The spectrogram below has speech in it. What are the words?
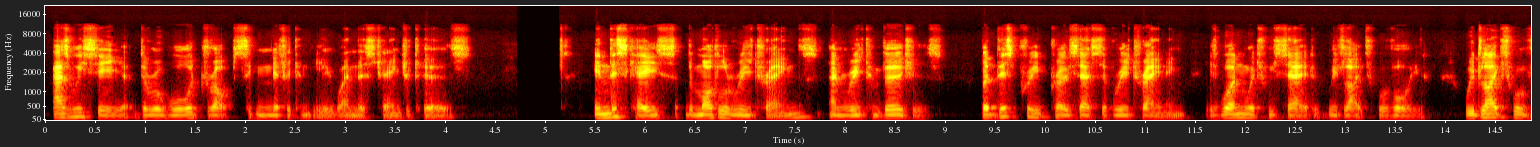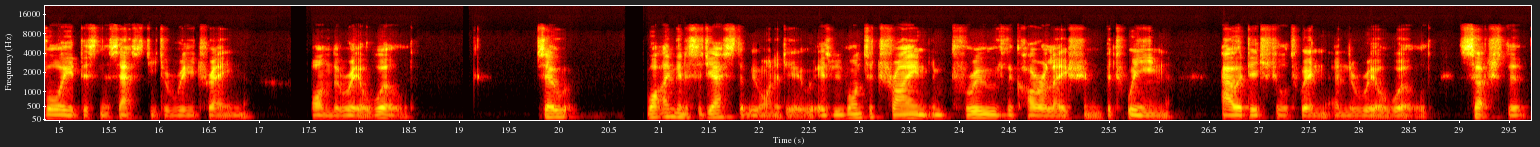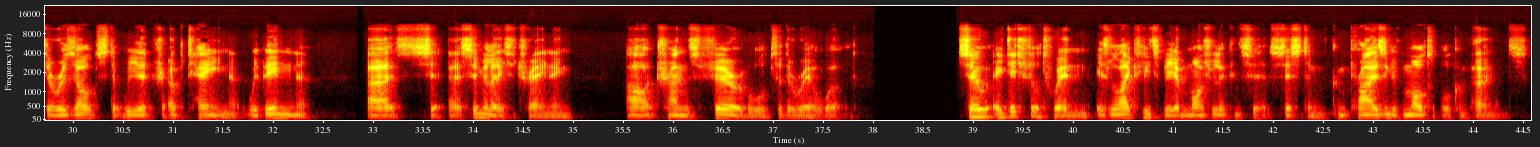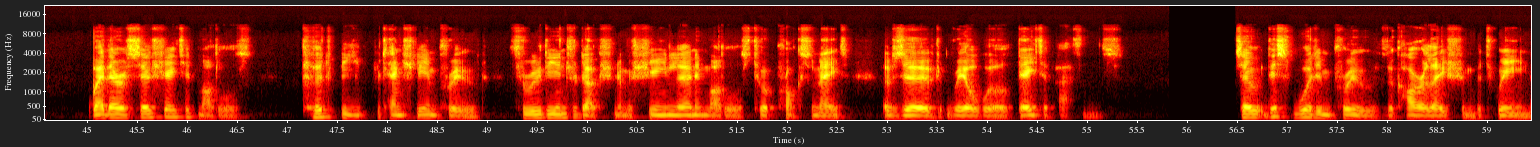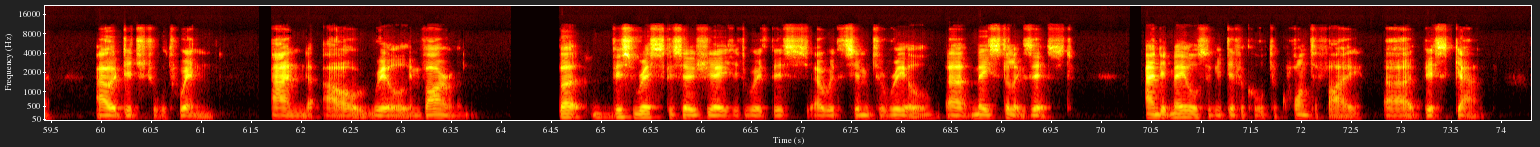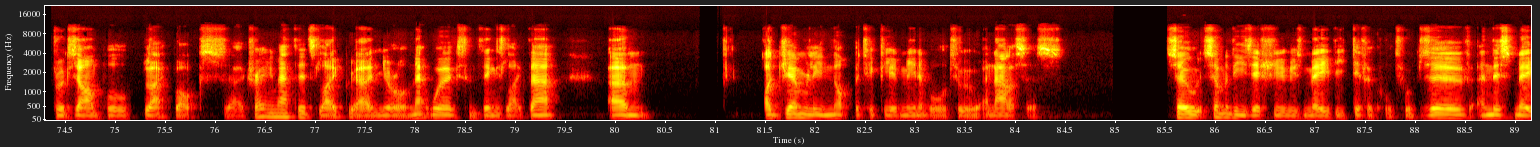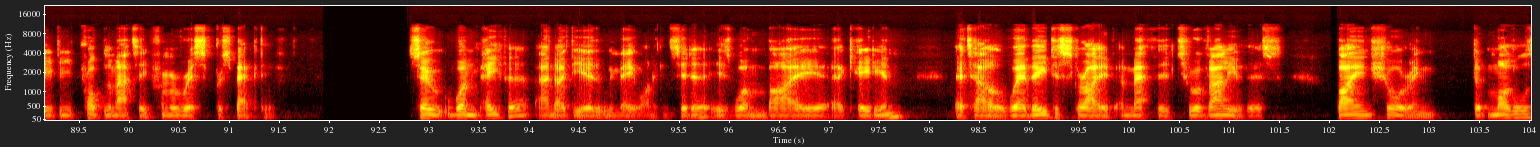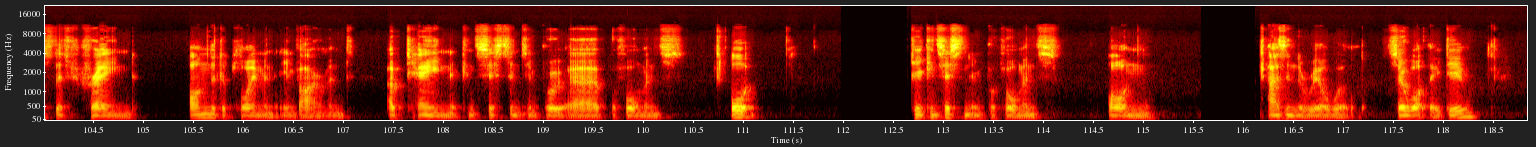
As we see, the reward drops significantly when this change occurs. In this case, the model retrains and reconverges, but this pre-process of retraining is one which we said we'd like to avoid. We'd like to avoid this necessity to retrain on the real world. So what I'm going to suggest that we want to do is we want to try and improve the correlation between our digital twin and the real world, such that the results that we obtain within uh, si uh, simulator training are transferable to the real world. So a digital twin is likely to be a modular system comprising of multiple components, where their associated models could be potentially improved through the introduction of machine learning models to approximate observed real-world data patterns. So this would improve the correlation between our digital twin and our real environment. But this risk associated with this uh, with sim to real uh, may still exist, and it may also be difficult to quantify uh, this gap. For example, black box uh, training methods like uh, neural networks and things like that um, are generally not particularly amenable to analysis. So some of these issues may be difficult to observe, and this may be problematic from a risk perspective. So one paper and idea that we may want to consider is one by Kadian et al., where they describe a method to evaluate this by ensuring that models that are trained on the deployment environment obtain consistent uh, performance or to consistent in performance on as in the real world. So what they do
